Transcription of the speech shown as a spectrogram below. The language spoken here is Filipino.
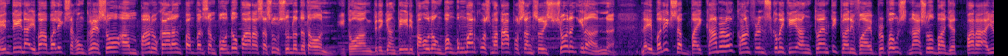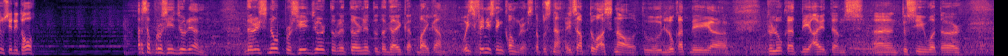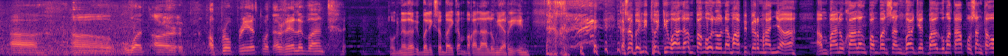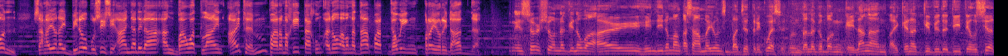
Hindi na ibabalik sa Kongreso ang panukalang pambansang pondo para sa susunod na taon. Ito ang binigyang diin ni Pangulong Bongbong Marcos matapos ang suwisyon ng ilan na ibalik sa Bicameral Conference Committee ang 2025 proposed national budget para ayusin ito. Sa procedure yan. There is no procedure to return it to the BICAM. It's finished in Congress. Tapos na. It's up to us now to look at the uh, to look at the items and to see what are uh, uh, what are appropriate, what are relevant, Huwag na daw ibalik sa Bicam, baka lalong yariin. Kasabay nito'y tiwala ang Pangulo na mapipirmahan niya ang panukalang pambansang budget bago matapos ang taon. Sa ngayon ay binubusisian niya nila ang bawat line item para makita kung ano ang mga dapat gawing prioridad. Yung insertion na ginawa ay hindi naman kasama yun sa budget request. eh. Kung talaga bang kailangan, I cannot give you the details yet.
